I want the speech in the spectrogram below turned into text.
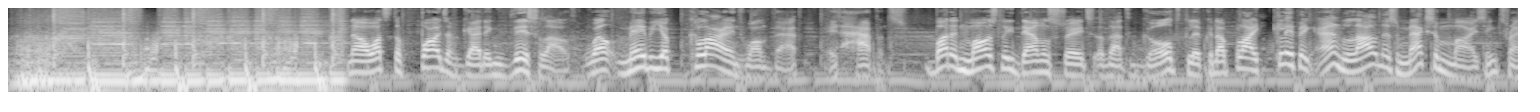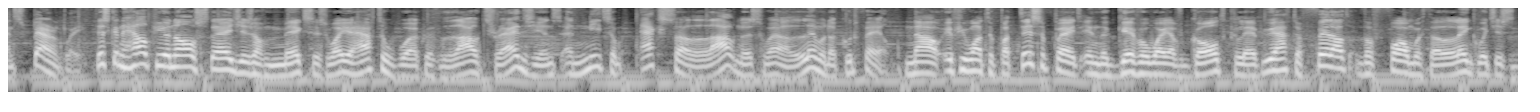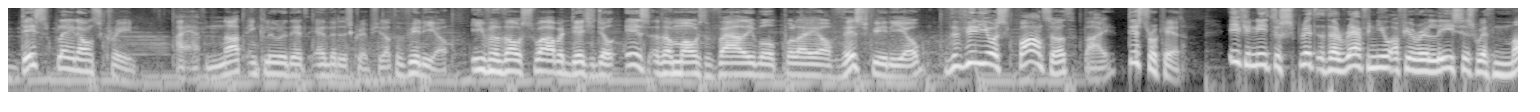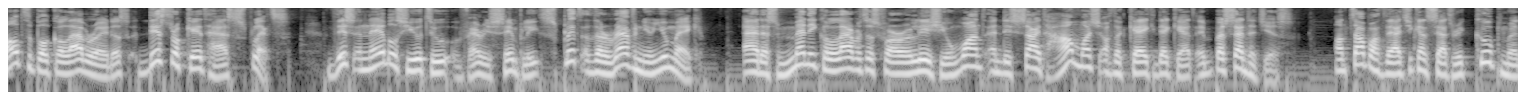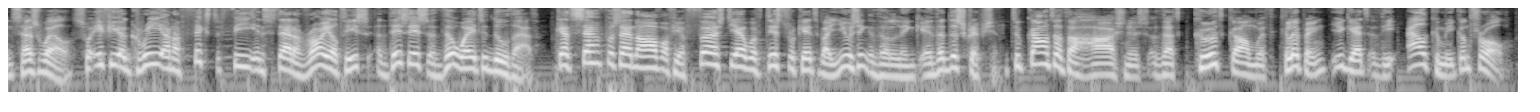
Now what's the point of getting this loud? Well, maybe your client want that, it happens but it mostly demonstrates that Gold Clip can apply clipping and loudness maximizing transparently. This can help you in all stages of mixes where you have to work with loud transients and need some extra loudness where a limiter could fail. Now, if you want to participate in the giveaway of Gold Clip, you have to fill out the form with the link which is displayed on screen. I have not included it in the description of the video. Even though Schwabe Digital is the most valuable player of this video, the video is sponsored by DistroKid. If you need to split the revenue of your releases with multiple collaborators, DistroKid has splits. This enables you to, very simply, split the revenue you make. Add as many collaborators for a release you want and decide how much of the cake they get in percentages. On top of that you can set recoupments as well, so if you agree on a fixed fee instead of royalties, this is the way to do that. Get 7% off of your first year with DistroKid by using the link in the description. To counter the harshness that could come with clipping, you get the Alchemy Control.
